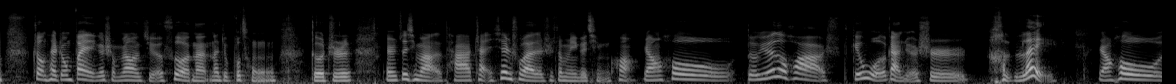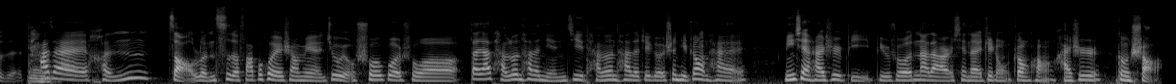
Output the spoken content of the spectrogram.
状态中扮演一个什么样的角色，那那就不从得知。但是最起码他展现出来的是这么一个情况。然后德约的话，给我的感觉是很累。然后他在很早轮次的发布会上面就有说过，说大家谈论他的年纪，谈论他的这个身体状态，明显还是比比如说纳达尔现在这种状况还是更少。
